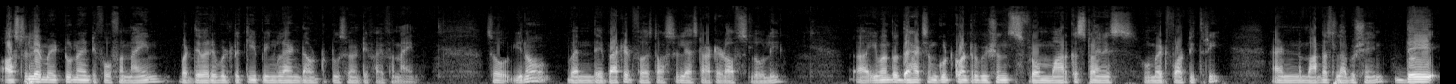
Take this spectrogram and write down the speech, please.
Australia made 294 for 9, but they were able to keep England down to 275 for 9. So, you know, when they batted first, Australia started off slowly. Uh, even though they had some good contributions from Marcus Stoinis, who made 43, and Marnus Labuschagne, they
